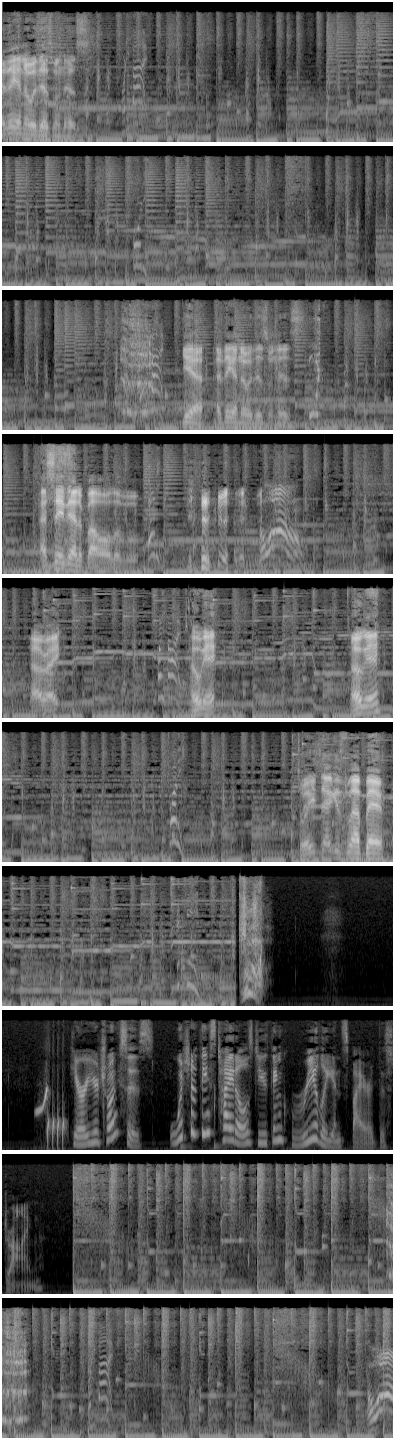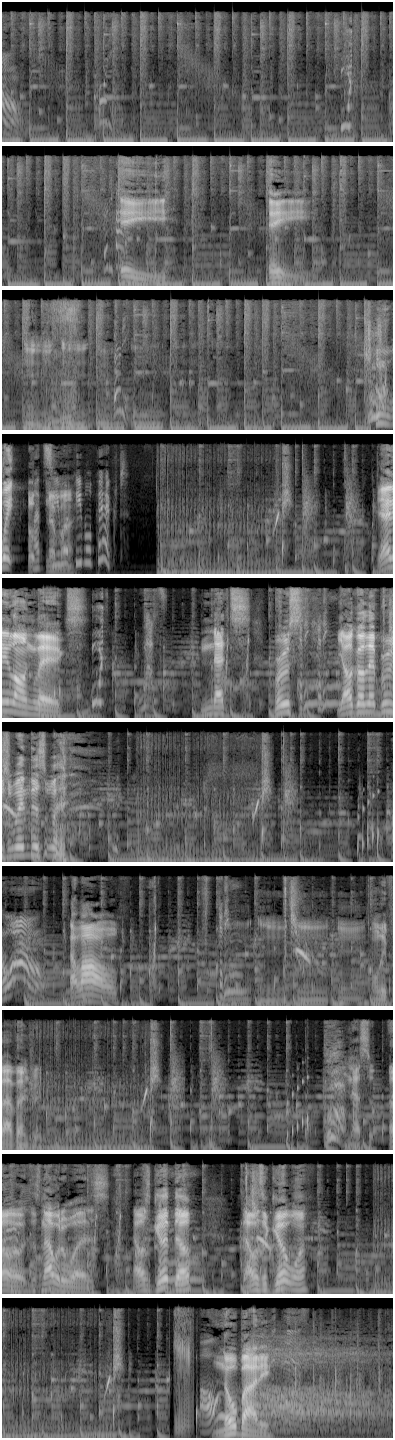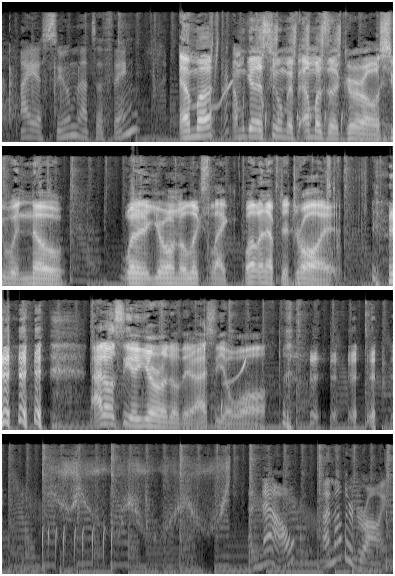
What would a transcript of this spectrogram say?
I think I know what this one is. Yeah, I think I know what this one is. I say that about all of them. Hello. All right. Okay. Okay. 20 seconds left, bear. Here are your choices. Which of these titles do you think really inspired this drawing? Hello. Hey. Hey. Mm, mm, mm, mm, mm. Ooh, wait. Oh, Let's see mind. what people picked. Daddy Longlegs. Nuts. Bruce. Y'all gonna let Bruce win this one? Hello. Hello. Mm, mm, mm, mm. Only 500. And that's oh, that's not what it was. That was good though. That was a good one. Nobody. I assume that's a thing? Emma. I'm gonna assume if Emma's a girl, she would know what a urinal looks like well enough to draw it. I don't see a urinal there. I see a wall. And now, another drawing.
